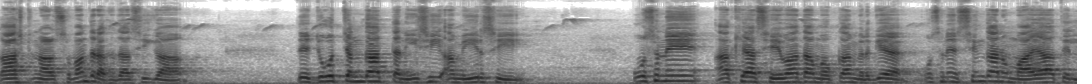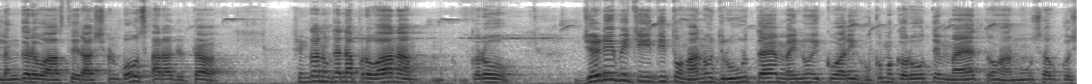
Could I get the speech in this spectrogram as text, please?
ਕਾਸਟ ਨਾਲ ਸੰਬੰਧ ਰੱਖਦਾ ਸੀਗਾ। ਤੇ ਜੋ ਚੰਗਾ ਧਨੀ ਸੀ, ਅਮੀਰ ਸੀ, ਉਸਨੇ ਆਖਿਆ ਸੇਵਾ ਦਾ ਮੌਕਾ ਮਿਲ ਗਿਆ। ਉਸਨੇ ਸਿੰਘਾਂ ਨੂੰ ਮਾਇਆ ਤੇ ਲੰਗਰ ਵਾਸਤੇ ਰਾਸ਼ਨ ਬਹੁਤ ਸਾਰਾ ਦਿੱਤਾ। ਸਿੰਘਾਂ ਨੂੰ ਕਹਿੰਦਾ, ਪ੍ਰਵਾਹ ਨਾ ਕਰੋ। ਜਿਹੜੀ ਵੀ ਚੀਜ਼ ਦੀ ਤੁਹਾਨੂੰ ਜ਼ਰੂਰਤ ਹੈ, ਮੈਨੂੰ ਇੱਕ ਵਾਰੀ ਹੁਕਮ ਕਰੋ ਤੇ ਮੈਂ ਤੁਹਾਨੂੰ ਸਭ ਕੁਝ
